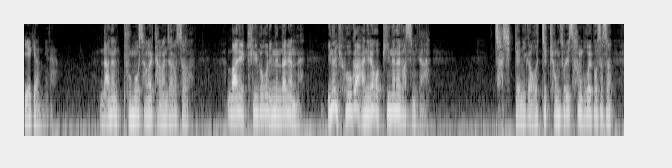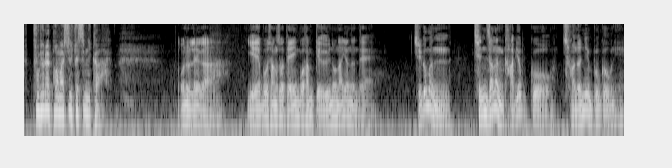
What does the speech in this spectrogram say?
얘기합니다. 나는 부모상을 당한 자로서 만일 길복을 입는다면 이는 효가 아니라고 비난을 받습니다. 자식된 이가 어찌 경솔히 상복을 벗어서 불효를 범할 수 있겠습니까? 오늘 내가 예부상서 대인과 함께 의논하였는데 지금은 친상은 가볍고 천은이 무거우니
